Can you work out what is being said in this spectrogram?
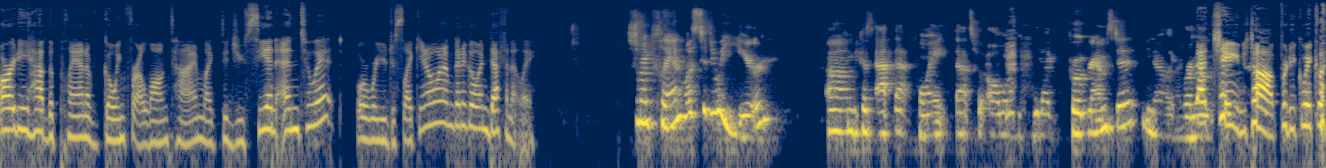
already have the plan of going for a long time? Like, did you see an end to it? Or were you just like, you know what, I'm going to go indefinitely? So my plan was to do a year um, because at that point, that's what all of the like programs did. You know, like remote. That changed, huh? Pretty quickly.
